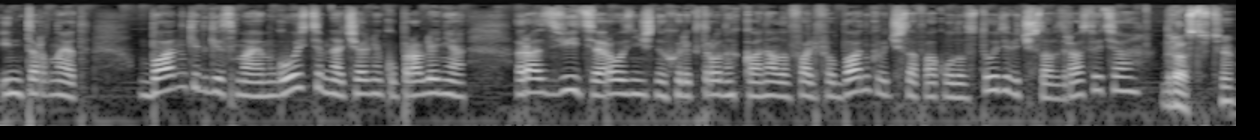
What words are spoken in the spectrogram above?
интернет-банкинге с моим гостем, начальник управления развития розничных электронных каналов Альфа-Банк Вячеслав Акулов в студии. Вячеслав, здравствуйте. Здравствуйте.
